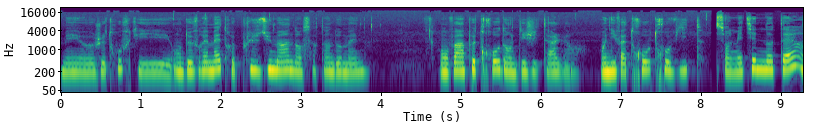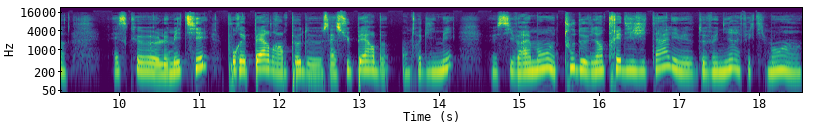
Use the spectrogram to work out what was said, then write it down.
Mais euh, je trouve qu'on devrait mettre plus d'humains dans certains domaines. On va un peu trop dans le digital, là. on y va trop, trop vite. Sur le métier de notaire, est-ce que le métier pourrait perdre un peu de sa superbe, entre guillemets, euh, si vraiment tout devient très digital et devenir effectivement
